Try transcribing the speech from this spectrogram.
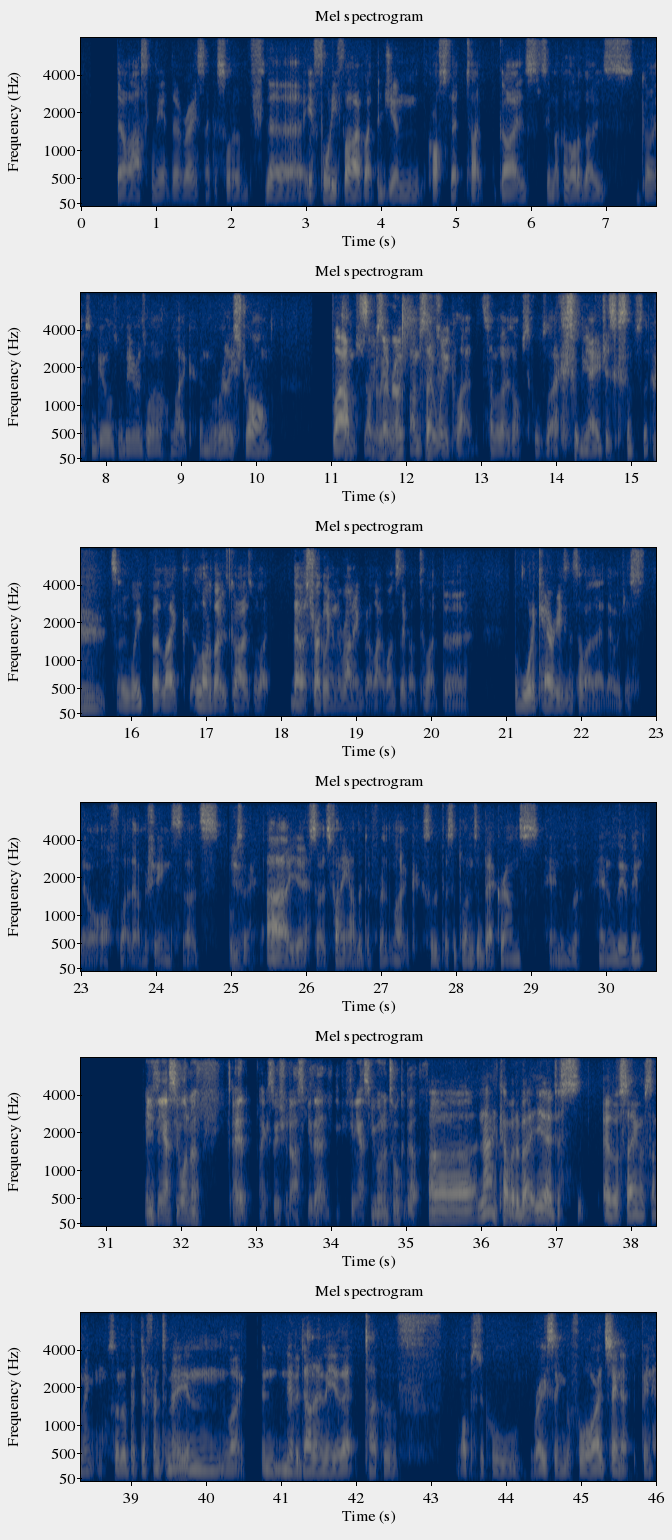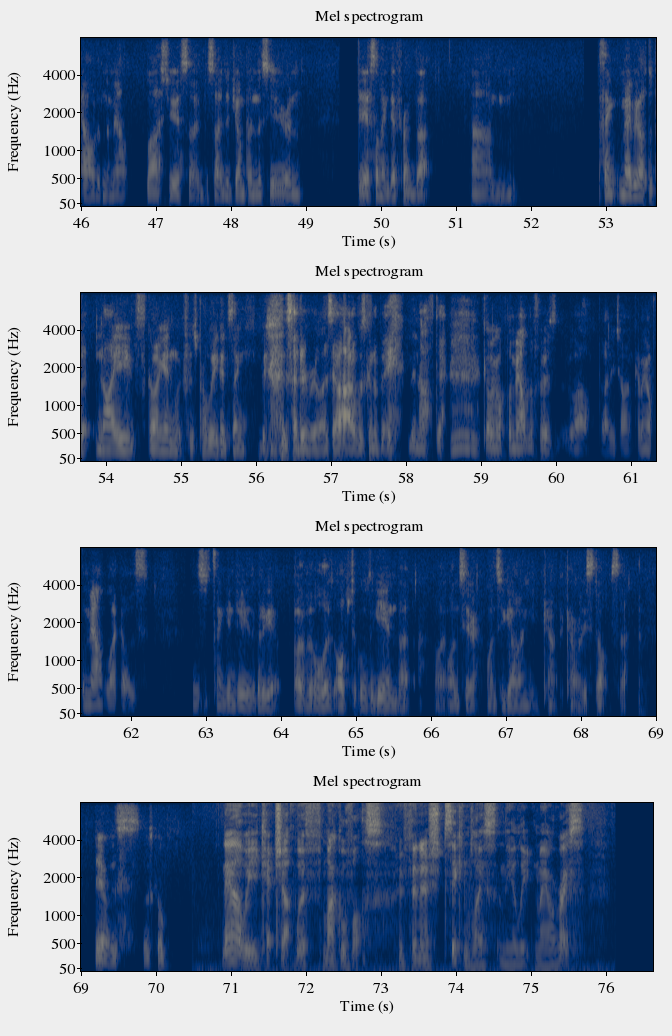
they were asking me at the race like a sort of the F45 like the gym CrossFit type guys seemed like a lot of those guys and girls were there as well like and were really strong. Like I'm, I'm so weak, I'm so weak like some of those obstacles like took me ages because I'm so, so weak but like a lot of those guys were like they were struggling in the running but like once they got to like the the water carries and stuff like that, they were just they were off like they were machines. So it's Yeah. also uh yeah, so it's funny how the different like sort of disciplines and backgrounds handle the handle the event. Anything else you want to add? I guess we should ask you that. Anything else you want to talk about? Uh no, I covered a bit, yeah, just as I was saying, it was something sort of a bit different to me and like and never done any of that type of obstacle racing before. I'd seen it been held in the mount last year, so I decided to jump in this year and yeah, something different, but um I think maybe I was a bit naive going in, which was probably a good thing because I didn't realize how hard it was going to be. Then after going off the mount the first, well, the only time coming off the mount, like I was, I was thinking, geez, I've got to get over all those obstacles again. But like once you're once you're going, you can't can't really stop. So yeah, it was it was cool. Now we catch up with Michael Voss, who finished second place in the elite male race.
